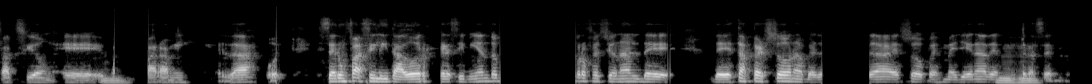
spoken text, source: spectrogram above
facción eh, mm. para mí, ¿verdad? Ser un facilitador, crecimiento profesional de, estas personas, ¿verdad? Eso pues me llena de uh hacerlo.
